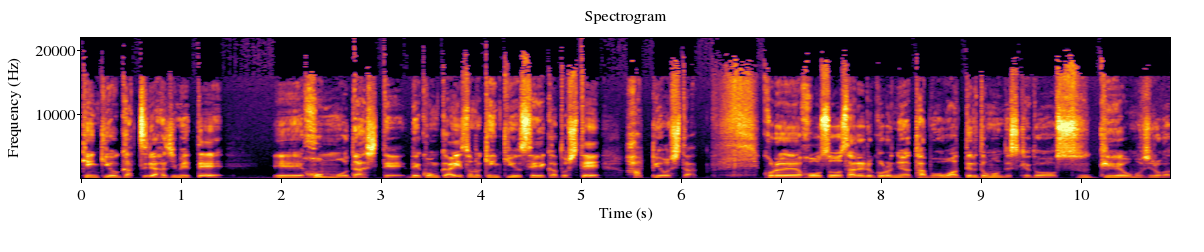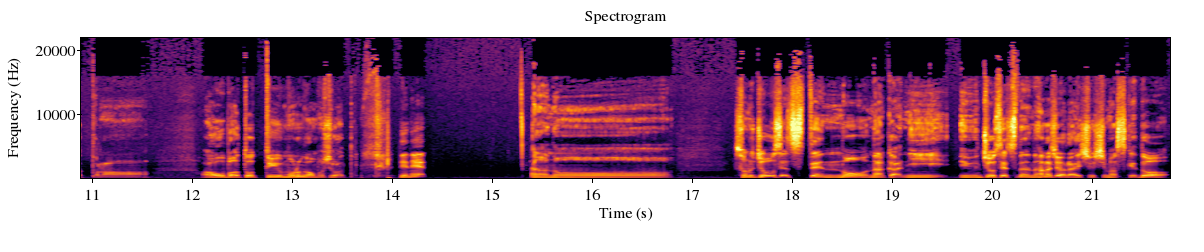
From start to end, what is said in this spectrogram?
研究をがっつり始めて、えー本も出してで今回その研究成果として発表した。これ放送される頃には多分終わってると思うんですけどすげえ面白かったな。青バトっていうものが面白かった。でねあのーその常設展の中に常設展の話は来週しますけど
